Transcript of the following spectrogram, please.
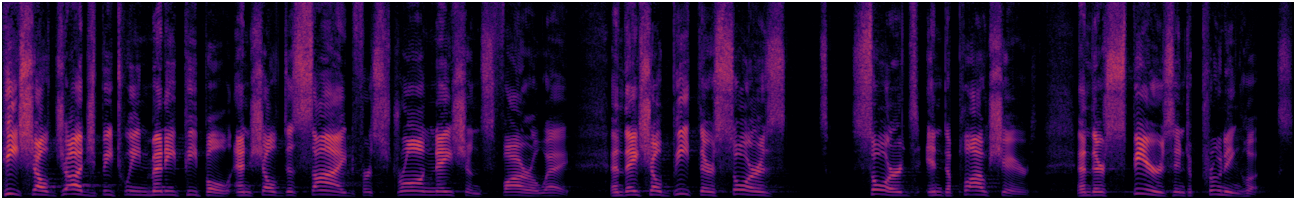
He shall judge between many people, and shall decide for strong nations far away. And they shall beat their swords, swords into plowshares, and their spears into pruning hooks.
